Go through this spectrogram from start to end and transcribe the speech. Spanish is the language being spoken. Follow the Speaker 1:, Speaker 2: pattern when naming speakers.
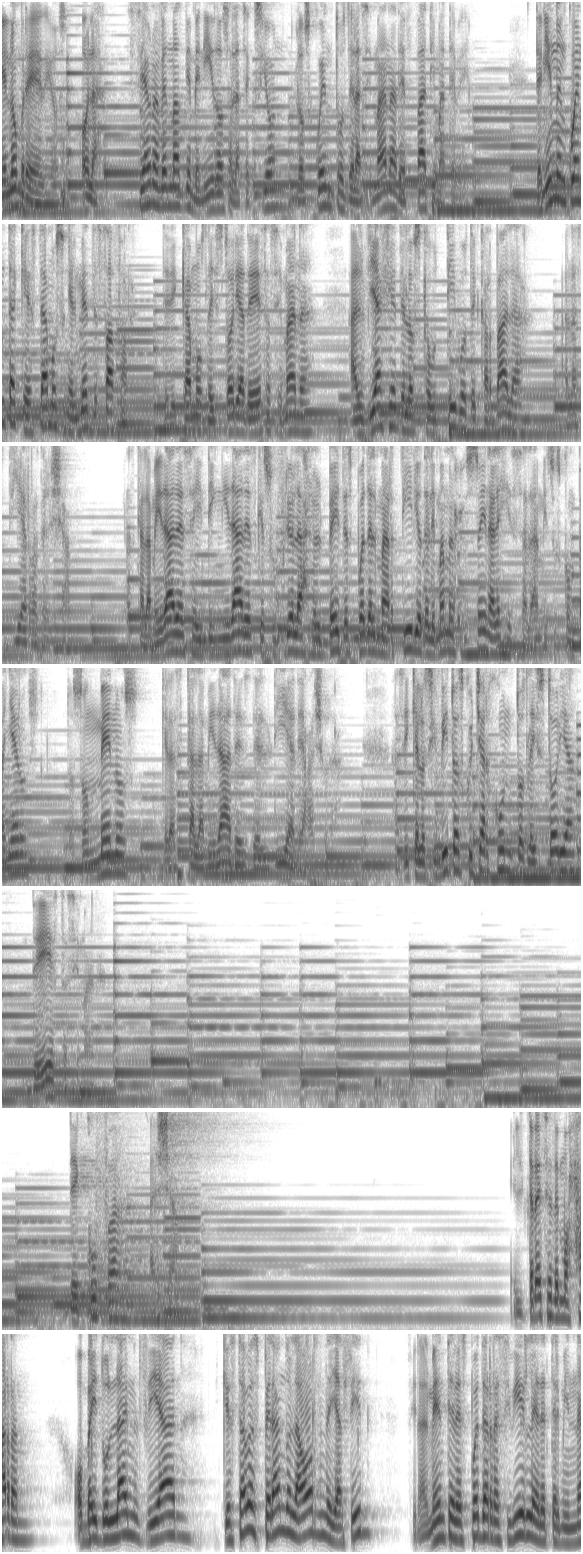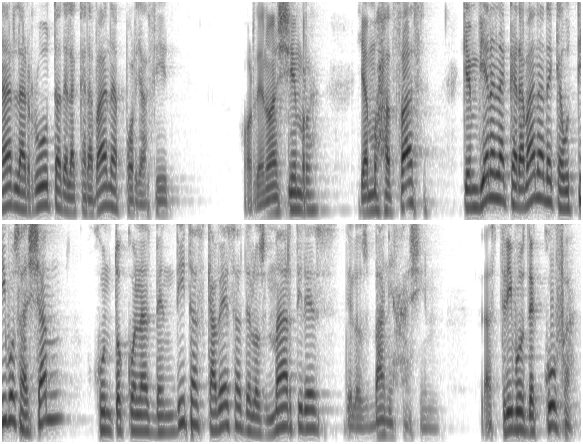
Speaker 1: En el nombre de Dios. Hola, sean una vez más bienvenidos a la sección Los cuentos de la semana de Fátima TV. Teniendo en cuenta que estamos en el mes de Safar, dedicamos la historia de esa semana al viaje de los cautivos de Karbala a las tierras del Sham. Las calamidades e indignidades que sufrió el Ahlul después del martirio del Imam al-Hussein salam y sus compañeros no son menos que las calamidades del día de Ashura. Así que los invito a escuchar juntos la historia de esta semana. De Kufa a Sham. El 13 de Muharram, Obeidullah ibn Ziyad, que estaba esperando la orden de Yazid, finalmente después de recibirle determinar la ruta de la caravana por Yazid, ordenó a Shimr y a Muhaffaz que enviaran la caravana de cautivos a Sham junto con las benditas cabezas de los mártires de los Bani Hashim. Las tribus de Kufa,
